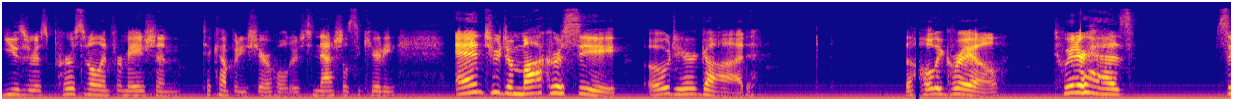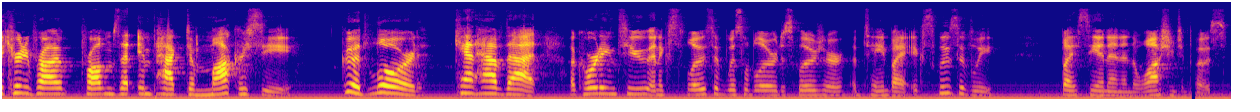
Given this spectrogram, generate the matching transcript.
users' personal information, to company shareholders, to national security, and to democracy. Oh dear God. The Holy Grail. Twitter has security pro- problems that impact democracy. Good Lord. Can't have that, according to an explosive whistleblower disclosure obtained by exclusively by CNN and the Washington Post.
